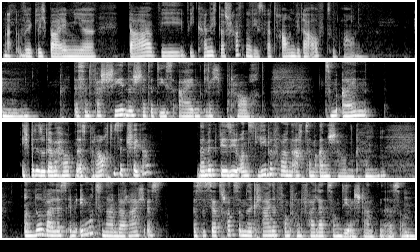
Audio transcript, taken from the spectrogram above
mhm. wirklich bei mir? Da, wie, wie kann ich das schaffen, dieses Vertrauen wieder aufzubauen? Das sind verschiedene Schritte, die es eigentlich braucht. Zum einen, ich würde sogar behaupten, es braucht diese Trigger, damit wir sie uns liebevoll und achtsam anschauen können. Und nur weil es im emotionalen Bereich ist, das ist ja trotzdem eine kleine Form von Verletzung, die entstanden ist und mhm.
